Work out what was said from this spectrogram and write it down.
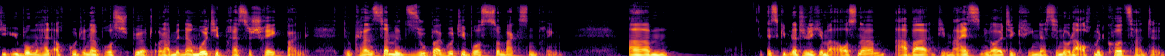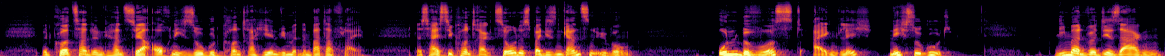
die Übung halt auch gut in der Brust spürt. Oder mit einer Multipresse, Schrägbank. Du kannst damit super gut die Brust zum Wachsen bringen. Ähm, es gibt natürlich immer Ausnahmen, aber die meisten Leute kriegen das hin oder auch mit Kurzhanteln. Mit Kurzhanteln kannst du ja auch nicht so gut kontrahieren wie mit einem Butterfly. Das heißt, die Kontraktion ist bei diesen ganzen Übungen unbewusst eigentlich nicht so gut. Niemand wird dir sagen,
